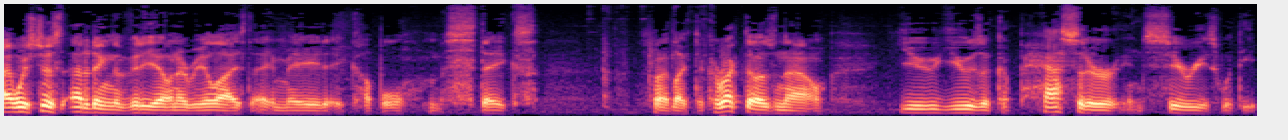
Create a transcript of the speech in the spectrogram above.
I was just editing the video and I realized I made a couple mistakes. So I'd like to correct those now. You use a capacitor in series with the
